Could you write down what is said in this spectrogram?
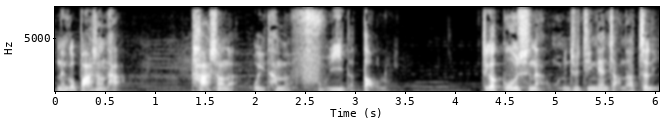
能够扒上他，踏上了为他们服役的道路。这个故事呢，我们就今天讲到这里。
